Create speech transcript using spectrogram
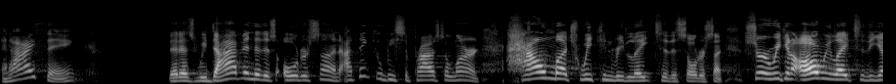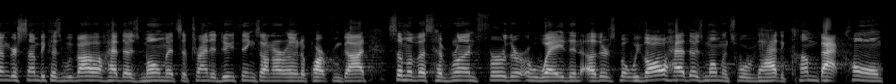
And I think that as we dive into this older son, I think you'll be surprised to learn how much we can relate to this older son. Sure, we can all relate to the younger son because we've all had those moments of trying to do things on our own apart from God. Some of us have run further away than others, but we've all had those moments where we've had to come back home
